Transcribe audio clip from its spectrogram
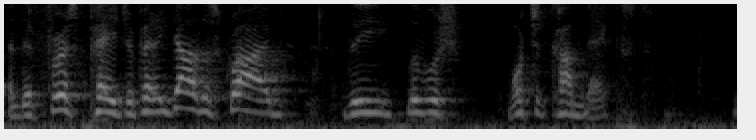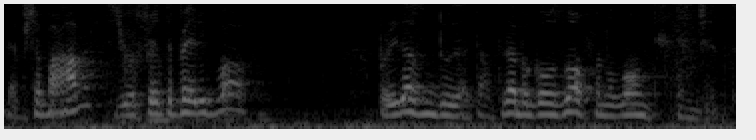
and the first page of Perik Dal described the levush. What should come next? Nefesh Bahamas. You go straight to Perik Vav. But he doesn't do that. The Rebbe goes off on a long tangent.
